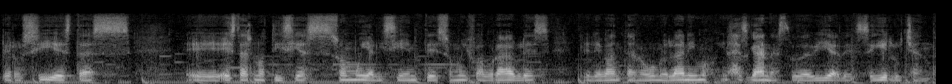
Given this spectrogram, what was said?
pero sí estas, eh, estas noticias son muy alicientes, son muy favorables, le levantan a uno el ánimo y las ganas todavía de seguir luchando.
